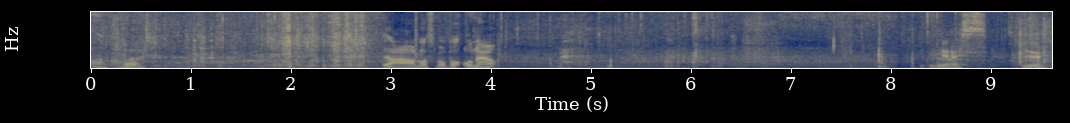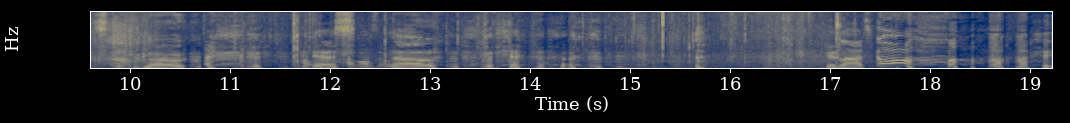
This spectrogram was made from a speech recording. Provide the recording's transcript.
Oh, my word. Ah, I've lost my bottle now. Yes, yes, no, yes, no. Good lad. Oh,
